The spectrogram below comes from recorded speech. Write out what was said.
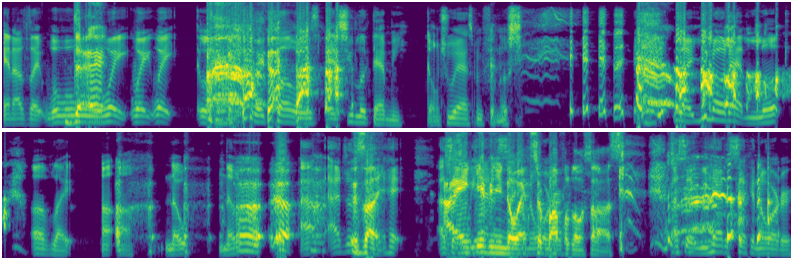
and I was like, "Whoa, whoa, whoa, wait, wait, wait!" Like halfway closed, and she looked at me. Don't you ask me for no shit. like you know that look of like, uh, uh nope, nope. I, I just It's like, hey, I, said, ain't giving you no extra order." buffalo sauce. I said we had a second order,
